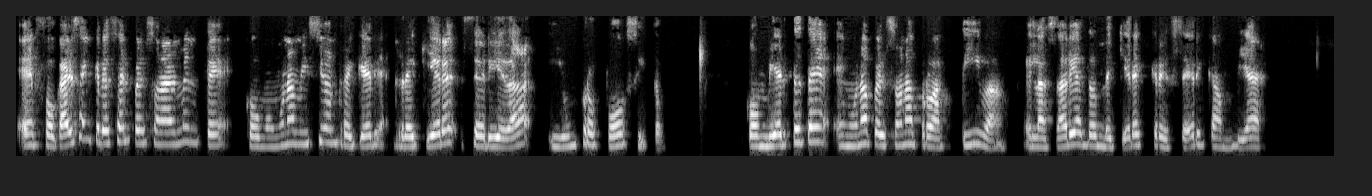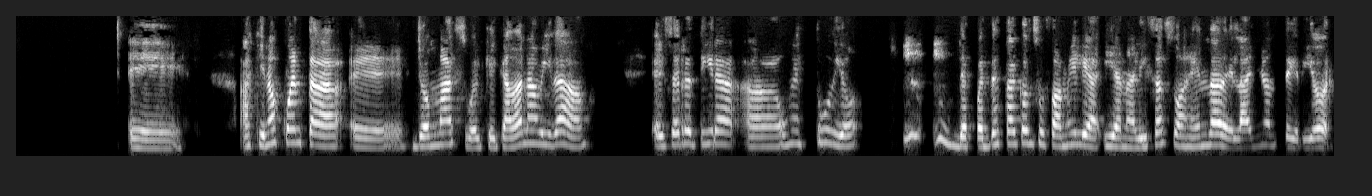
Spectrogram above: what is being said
Enfocarse en crecer personalmente como una misión requiere, requiere seriedad y un propósito. Conviértete en una persona proactiva en las áreas donde quieres crecer y cambiar. Eh, aquí nos cuenta eh, John Maxwell que cada Navidad él se retira a un estudio después de estar con su familia y analiza su agenda del año anterior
